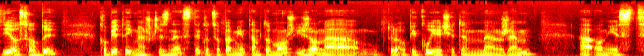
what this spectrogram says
dwie osoby, kobietę i mężczyznę. Z tego co pamiętam, to mąż i żona, która opiekuje się tym mężem, a on jest,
